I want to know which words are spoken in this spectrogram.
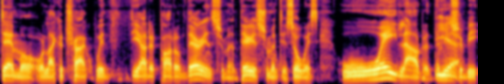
demo or like a track with the other part of their instrument, their instrument is always way louder than it should be.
